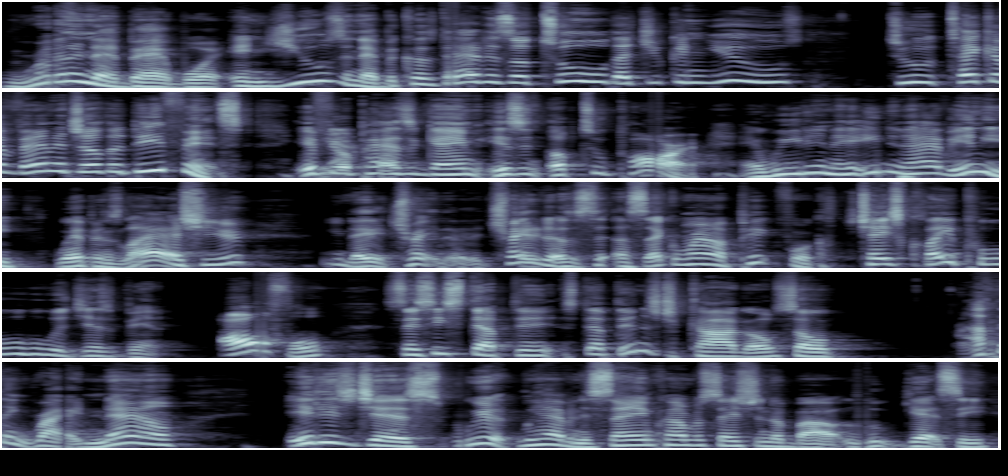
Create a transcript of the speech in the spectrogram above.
running that bad boy and using that because that is a tool that you can use to take advantage of the defense if your passing game isn't up to par. And we didn't he didn't have any weapons last year. You know, they tra- traded a, a second round pick for Chase Claypool, who has just been awful since he stepped in stepped into Chicago. So I think right now it is just we're we're having the same conversation about Luke Getsy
